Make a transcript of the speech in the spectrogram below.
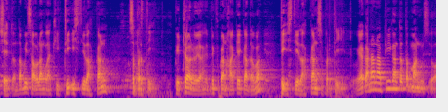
setan. Tapi saya ulang lagi diistilahkan seperti itu. Beda loh ya, itu bukan hakikat apa? Diistilahkan seperti itu. Ya karena Nabi kan tetap manusia.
